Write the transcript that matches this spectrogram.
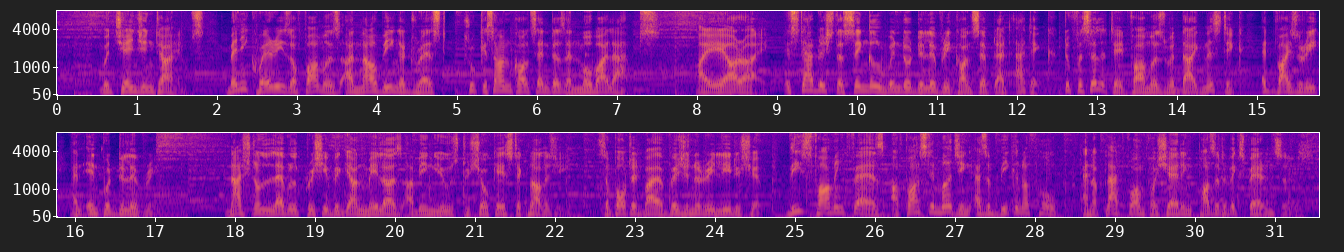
With changing times, many queries of farmers are now being addressed through Kisan call centers and mobile apps. IARI established the single window delivery concept at ATIC to facilitate farmers with diagnostic, advisory and input delivery. National level Krishi Vigyan Melas are being used to showcase technology. Supported by a visionary leadership, these farming fairs are fast emerging as a beacon of hope and a platform for sharing positive experiences.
